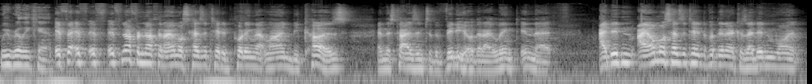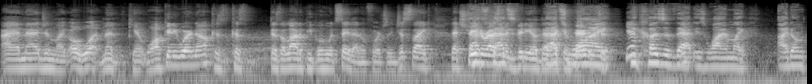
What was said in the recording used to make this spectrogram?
We really can. if, if if if not for nothing, I almost hesitated putting that line because, and this ties into the video that I linked in that. I didn't. I almost hesitated to put that in there because I didn't want. I imagine like, oh, what men can't walk anywhere now? Because because there's a lot of people who would say that. Unfortunately, just like that street That's- harassment that's- video that that's I compared why, it to. Yeah, Because of that is why I'm like, I don't.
